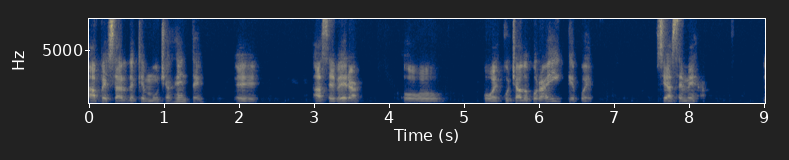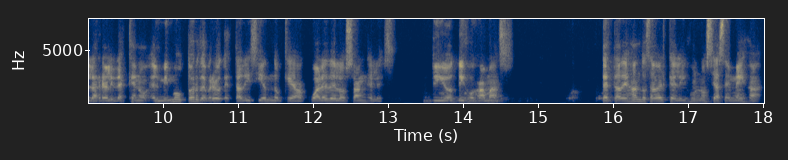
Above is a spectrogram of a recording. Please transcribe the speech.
a pesar de que mucha gente eh, asevera o, o he escuchado por ahí que pues se asemeja. La realidad es que no. El mismo autor de Hebreo te está diciendo que a cuáles de los ángeles Dios dijo jamás. Te está dejando saber que el Hijo no se asemeja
